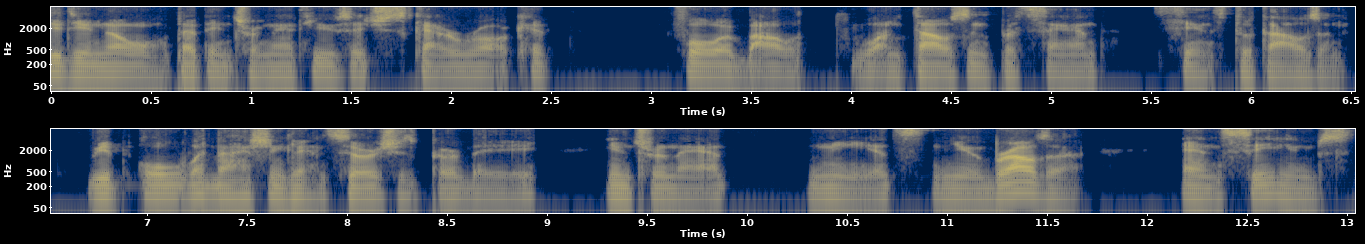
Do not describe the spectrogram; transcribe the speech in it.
Did you know that internet usage skyrocketed for about 1000% since 2000? With over 9 million searches per day, internet needs new browser and seems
